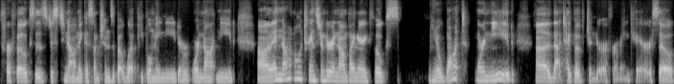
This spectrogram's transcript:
for folks is just to not make assumptions about what people may need or or not need, uh, and not all transgender and non-binary folks you know want or need uh, that type of gender affirming care so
